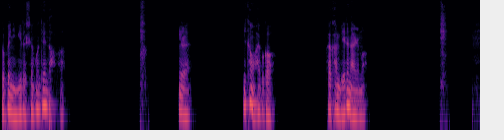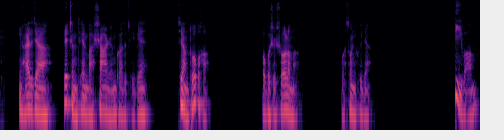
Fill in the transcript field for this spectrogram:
都被你迷得神魂颠倒了。女人，你看我还不够，还要看别的男人吗？女孩子家别整天把杀人挂在嘴边，这样多不好。我不是说了吗？我送你回家。帝王，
